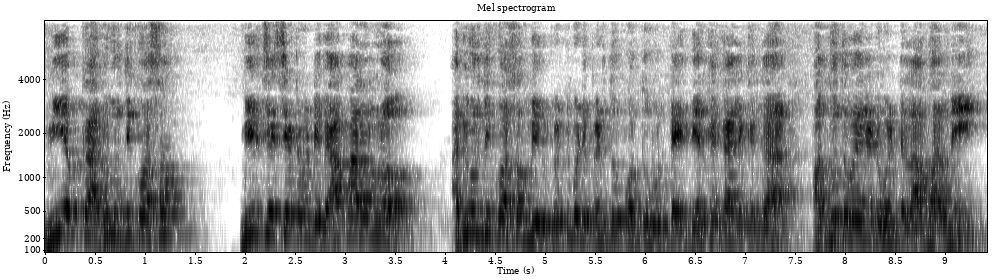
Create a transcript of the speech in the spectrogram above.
మీ యొక్క అభివృద్ధి కోసం మీరు చేసేటువంటి వ్యాపారంలో అభివృద్ధి కోసం మీరు పెట్టుబడి పెడుతూ పోతూ ఉంటే దీర్ఘకాలికంగా అద్భుతమైనటువంటి లాభాల్ని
